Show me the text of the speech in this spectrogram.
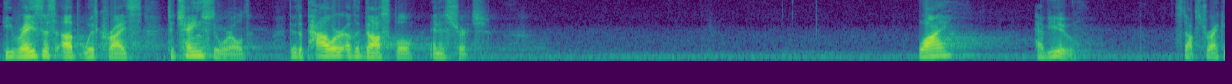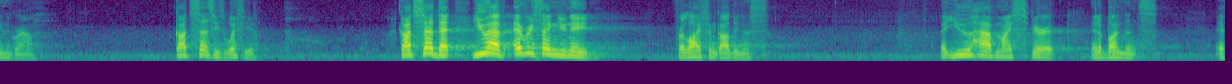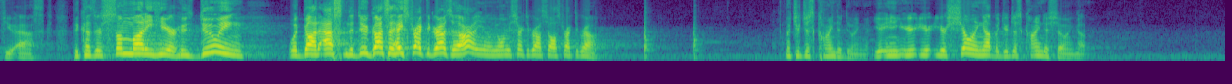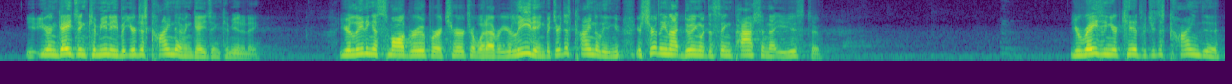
He raised us up with Christ to change the world through the power of the gospel and His church. Why have you stopped striking the ground? God says He's with you. God said that you have everything you need for life and godliness. That you have my spirit in abundance if you ask. Because there's somebody here who's doing what God asked them to do. God said, hey, strike the ground. Said, all right, you, know, you want me to strike the ground, so I'll strike the ground. But you're just kind of doing it. You're, you're, you're showing up, but you're just kind of showing up. You're engaged in community, but you're just kind of engaged in community. You're leading a small group or a church or whatever. You're leading, but you're just kind of leading. You're, you're certainly not doing it with the same passion that you used to. You're raising your kids, but you're just kind of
